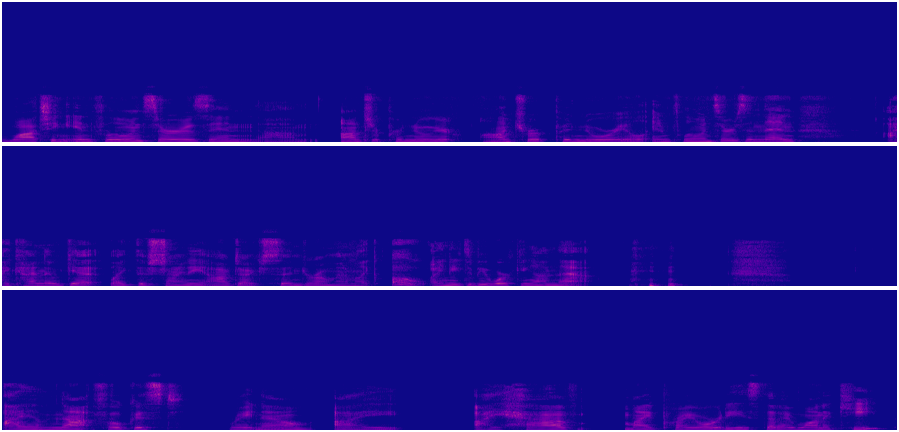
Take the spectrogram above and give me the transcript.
watching influencers and um, entrepreneur entrepreneurial influencers, and then I kind of get like the shiny object syndrome, and I'm like, oh, I need to be working on that. I am not focused right now. I I have my priorities that I want to keep,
